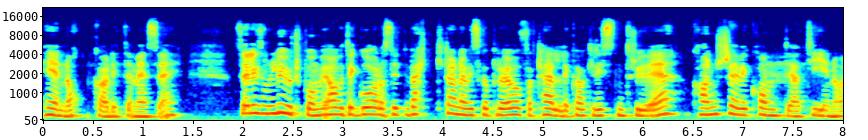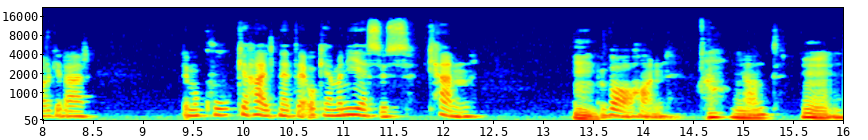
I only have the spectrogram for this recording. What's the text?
har noe av dette med seg. Så jeg har liksom lurt på om vi av og til går oss litt vekk da når vi skal prøve å fortelle hva kristen tro er. Kanskje er vi kommet til en tid i Norge der det må koke helt ned til OK, men Jesus, hvem mm. var han? Mm. Mm.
